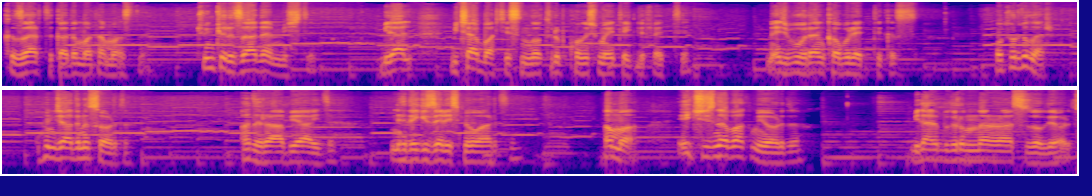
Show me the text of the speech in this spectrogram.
Kız artık adım atamazdı. Çünkü rıza denmişti. Bilal bir çay bahçesinde oturup konuşmayı teklif etti. Mecburen kabul etti kız. Oturdular. Önce adını sordu. Adı Rabia'ydı. Ne de güzel ismi vardı. Ama hiç yüzüne bakmıyordu. Bilal bu durumdan rahatsız oluyordu.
